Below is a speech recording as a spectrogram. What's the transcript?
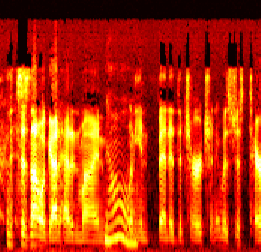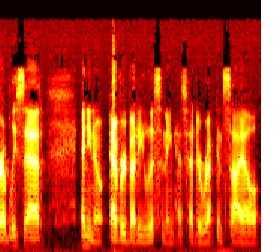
This is not what God had in mind no. when He invented the church, and it was just terribly sad. And you know, everybody listening has had to reconcile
